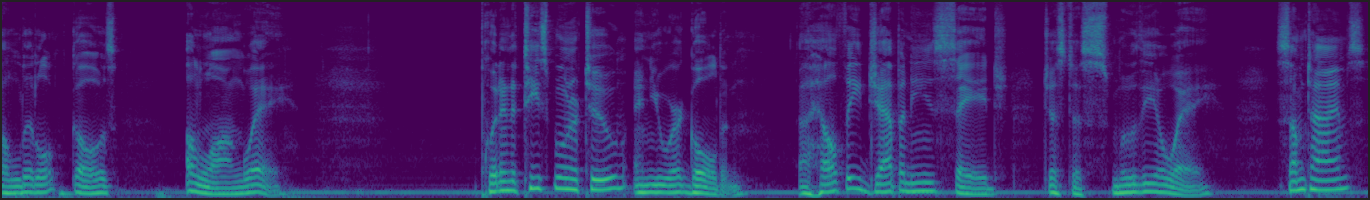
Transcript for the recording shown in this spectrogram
A little goes a long way. Put in a teaspoon or two and you are golden. A healthy Japanese sage just a smoothie away. Sometimes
